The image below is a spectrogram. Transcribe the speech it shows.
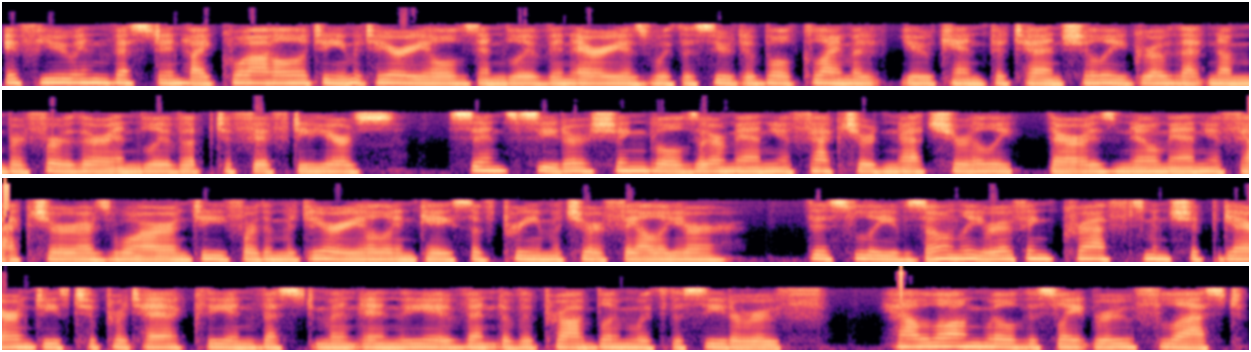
If you invest in high quality materials and live in areas with a suitable climate, you can potentially grow that number further and live up to 50 years. Since cedar shingles are manufactured naturally, there is no manufacturer's warranty for the material in case of premature failure. This leaves only roofing craftsmanship guarantees to protect the investment in the event of a problem with the cedar roof. How long will the slate roof last?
